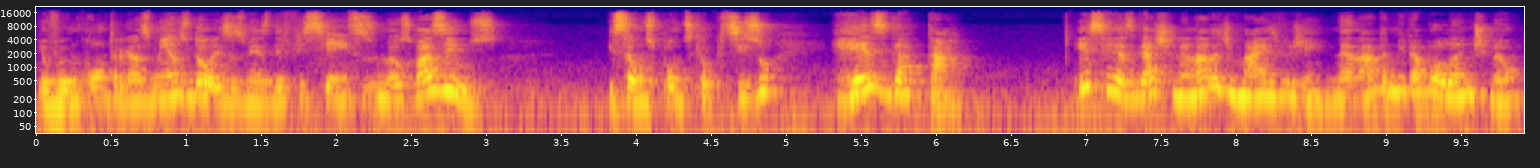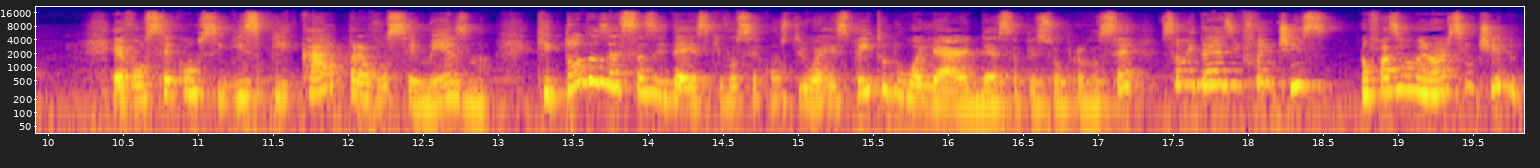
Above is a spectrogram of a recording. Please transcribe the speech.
Eu vou encontrando as minhas dores, as minhas deficiências, os meus vazios. E são os pontos que eu preciso resgatar. Esse resgate não é nada demais, viu, gente? Não é nada mirabolante, não. É você conseguir explicar para você mesma que todas essas ideias que você construiu a respeito do olhar dessa pessoa para você são ideias infantis, não fazem o menor sentido.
